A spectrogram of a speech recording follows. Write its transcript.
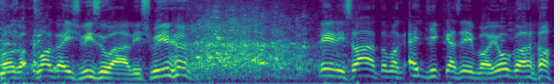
Maga, maga is vizuális, mi? Én is látom, egyik kezében a joga, a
